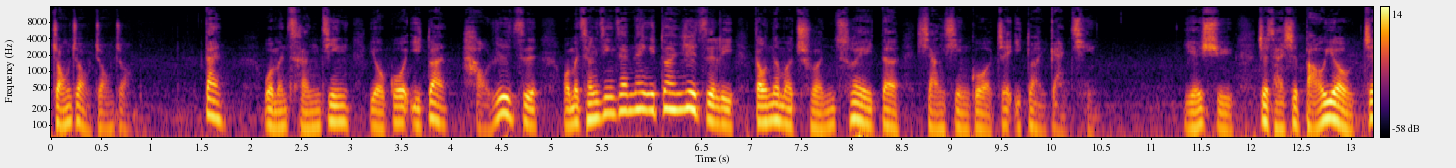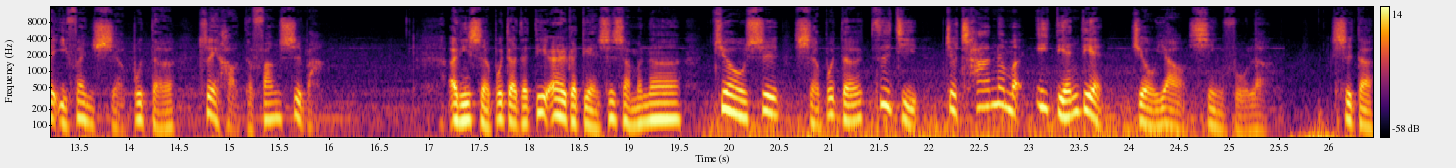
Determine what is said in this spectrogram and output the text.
种种种种，但我们曾经有过一段好日子。我们曾经在那一段日子里都那么纯粹的相信过这一段感情。也许这才是保有这一份舍不得最好的方式吧。而你舍不得的第二个点是什么呢？就是舍不得自己就差那么一点点就要幸福了。是的，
